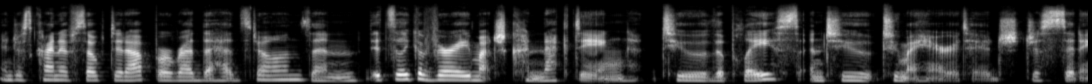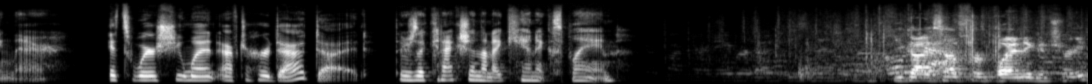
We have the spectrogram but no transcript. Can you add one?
and just kind of soaked it up or read the headstones and it's like a very much connecting to the place and to to my heritage just sitting there It's where she went after her dad died. there's a connection that i can't explain You guys up for planting a tree?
